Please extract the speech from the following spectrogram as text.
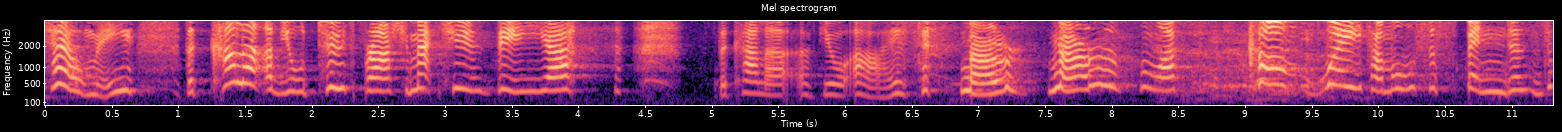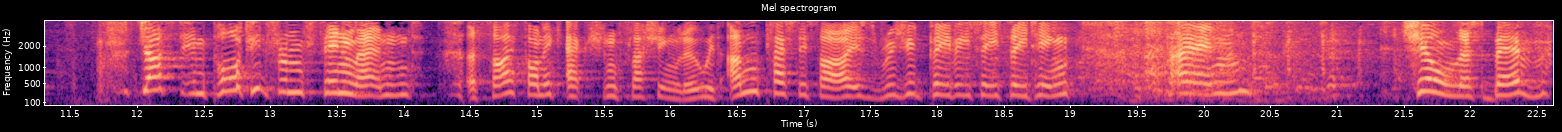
tell me. The colour of your toothbrush matches the, uh, the colour of your eyes. No, no, Oh, I can't wait. I'm all suspenders. Just imported from Finland. A siphonic action flashing loo with unplasticized rigid PVC seating and chillless bev.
